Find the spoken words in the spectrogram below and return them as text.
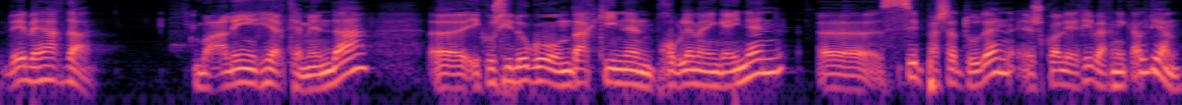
de behar da. Ba, alein riak temen da, ikusi dugu ondarkinen problemaen gainen, ze pasatu den eskualerri barnik aldean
